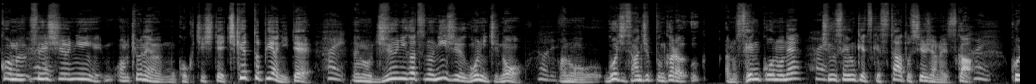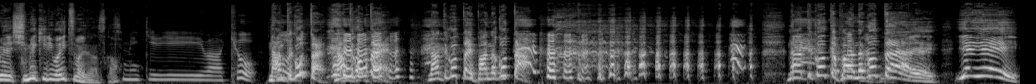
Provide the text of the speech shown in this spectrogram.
この先週に、あの去年も告知してチケットピアにて、はい。あの12月の25日の,、ね。あの5時30分からうあの先行のね、はい。抽選受付スタートしてるじゃないですか、はい。これ締め切りはいつまでなんですか？締め切りは今日。なんてこったい！なんてこったい！なんてこったい！パンナコッタなんてこったパンナコッタイイェイイェイ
